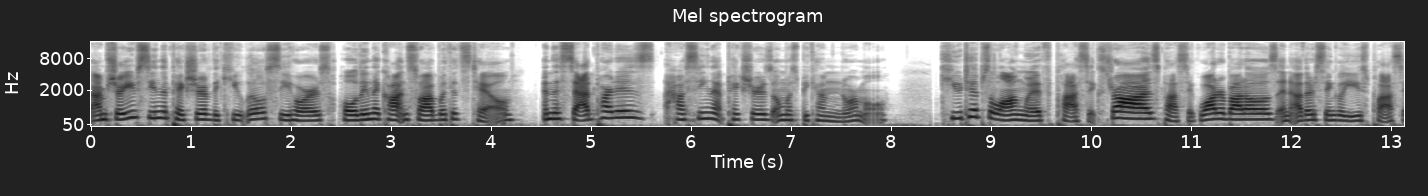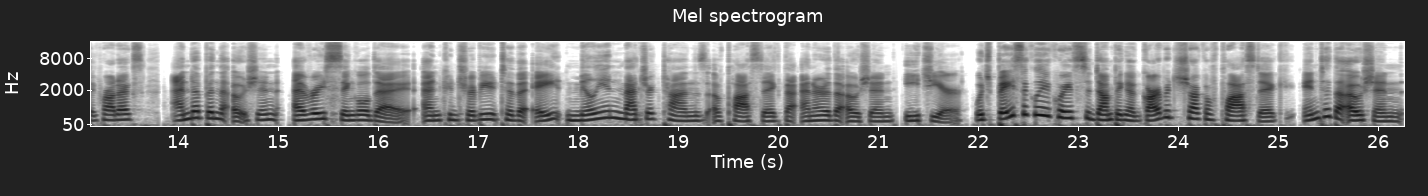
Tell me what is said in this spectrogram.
I'm sure you've seen the picture of the cute little seahorse holding the cotton swab with its tail. And the sad part is how seeing that picture has almost become normal. Q tips, along with plastic straws, plastic water bottles, and other single use plastic products, end up in the ocean every single day and contribute to the 8 million metric tons of plastic that enter the ocean each year, which basically equates to dumping a garbage truck of plastic into the ocean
